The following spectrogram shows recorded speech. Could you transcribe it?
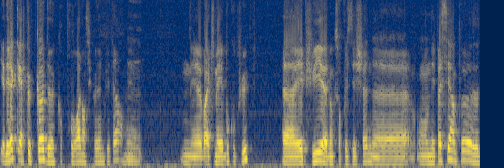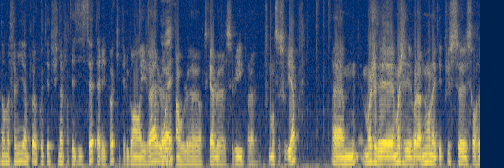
il y a déjà quelques codes qu'on trouvera dans Suikoden plus tard, mais, mm mais euh, voilà, qui m'avait beaucoup plu. Euh, et puis, euh, donc sur PlayStation, on est passé un peu dans ma famille, un peu à côté de Final Fantasy VII à l'époque, qui était le grand rival, enfin, ou le, en tout cas, le, celui, voilà, tout le monde se souvient. moi, moi, voilà, nous, on a été plus sur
